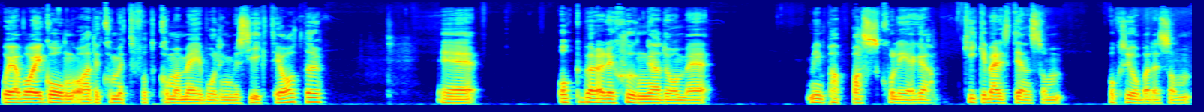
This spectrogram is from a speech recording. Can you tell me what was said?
Och jag var igång och hade kommit, fått komma med i Borlänge musikteater. Eh, och började sjunga då med min pappas kollega Kiki Bergsten som också jobbade som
